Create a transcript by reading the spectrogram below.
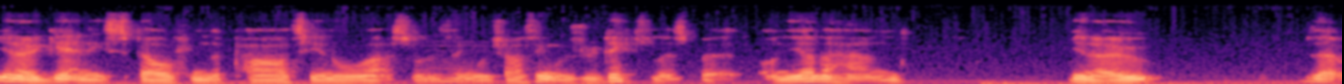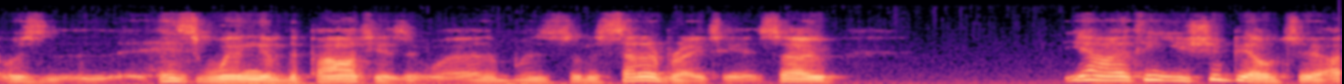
you know, getting expelled from the party and all that sort of mm. thing, which I think was ridiculous. But on the other hand, you know, that was his wing of the party, as it were, that was sort of celebrating it. So, yeah, I think you should be able to. I,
